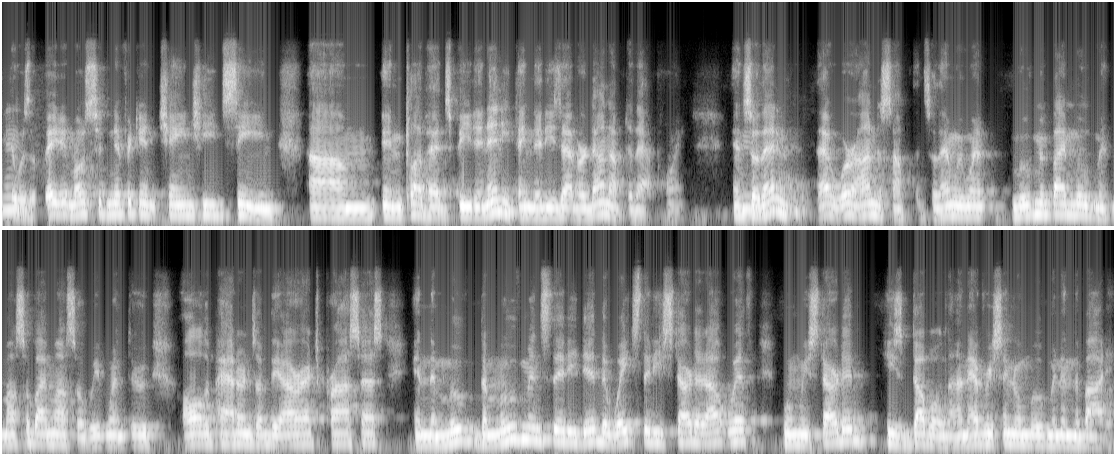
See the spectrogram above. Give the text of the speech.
Mm. It was the big, most significant change he'd seen um, in club head speed in anything that he's ever done up to that point. And so hmm. then that we're on to something. So then we went movement by movement, muscle by muscle. We went through all the patterns of the RX process and the move the movements that he did, the weights that he started out with when we started, he's doubled on every single movement in the body.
